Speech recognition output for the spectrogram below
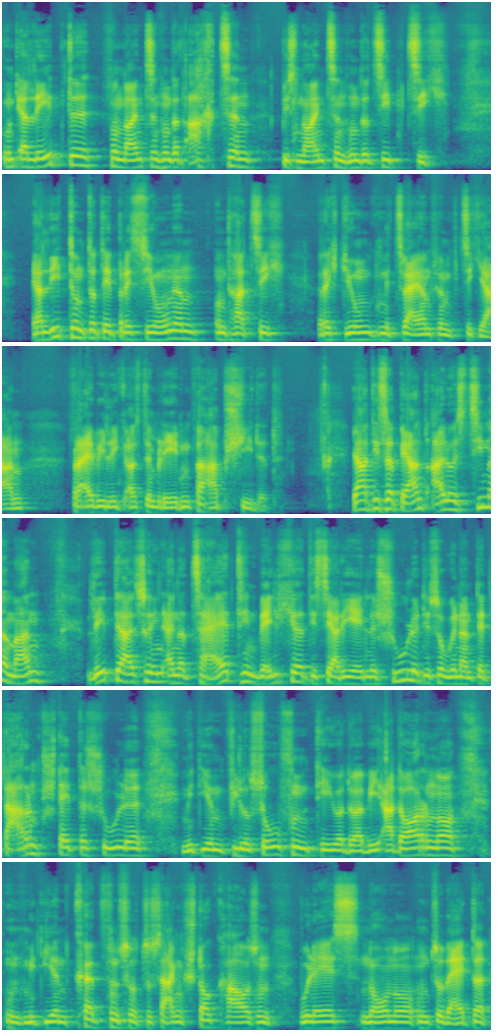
und er lebte von 1918 bis 1970. Er litt unter Depressionen und hat sich recht jung mit 52 Jahren freiwillig aus dem Leben verabschiedet. Ja, dieser Bernd Alois Zimmermann lebte also in einer Zeit, in welcher die serielle Schule, die sogenannte Darmstädter Schule, mit ihrem Philosophen Theodor W. Adorno und mit ihren Köpfen sozusagen Stockhausen, Boulez, Nono und so weiter,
